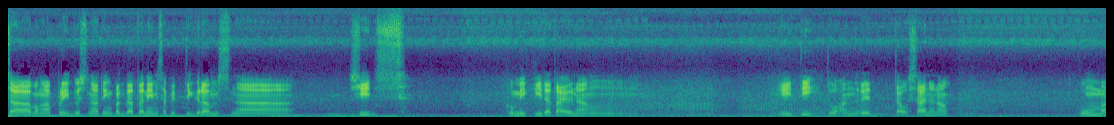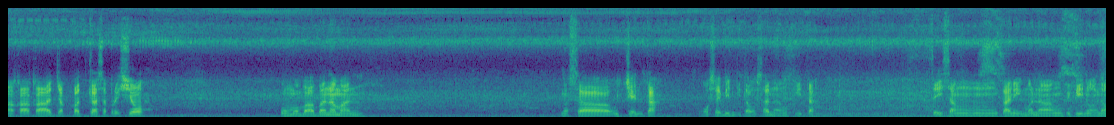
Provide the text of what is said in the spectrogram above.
sa mga previous nating pagtatanim sa 50 grams na seeds kumikita tayo ng 80 to 100,000 ano? Kung makakajakpat ka sa presyo. Kung mababa naman nasa 80 o 70,000 ang kita. Sa isang taniman ng pipino ano?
